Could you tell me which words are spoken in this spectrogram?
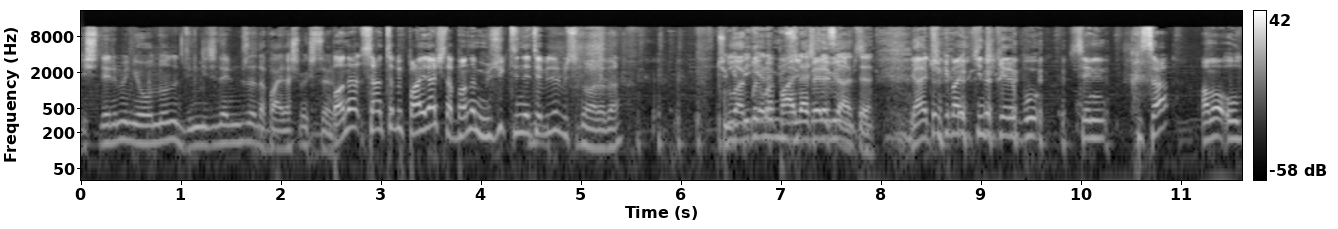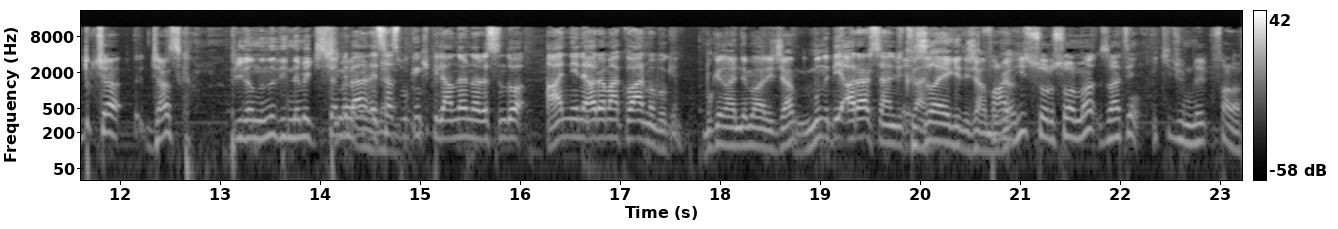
işlerimin yoğunluğunu dinleyicilerimizle de paylaşmak istiyorum. Bana sen tabii paylaş da bana müzik dinletebilir misin o arada? Çünkü bir Kulaklığıma kere müzik paylaştı verebilir zaten. misin? Yani çünkü ben ikinci kere bu senin kısa ama oldukça can sıkan planını dinlemek istemiyorum. Şimdi ben yani. esas bugünkü planların arasında anneni aramak var mı bugün? Bugün annemi arayacağım. Bunu bir ararsan lütfen. Kızılay'a gideceğim Fahir bugün. hiç soru sorma. Zaten iki cümle falan.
